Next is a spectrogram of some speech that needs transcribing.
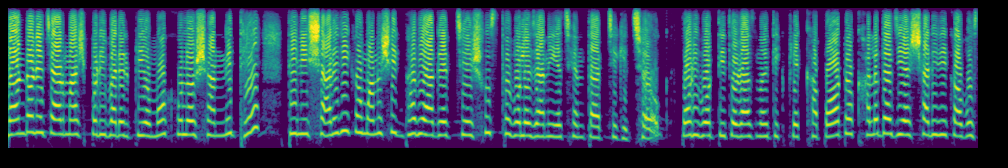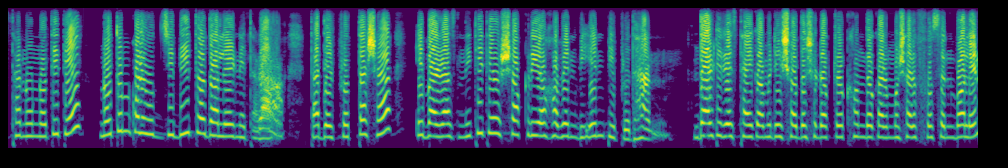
লন্ডনে চার মাস পরিবারের প্রিয় মুখগুলোর সান্নিধ্যে তিনি শারীরিক ও মানসিকভাবে আগের চেয়ে সুস্থ বলে জানিয়েছেন তার চিকিৎসক। পরিবর্তিত রাজনৈতিক প্রেক্ষাপট ও খালেদা জিয়ার শারীরিক অবস্থান উন্নতিতে নতুন করে উজ্জীবিত দলের নেতারা। তাদের প্রত্যাশা, এবার রাজনীতিতেও সক্রিয় হবেন বিএনপি প্রধান। দলটির স্থায়ী কমিটির সদস্য ডক্টর খন্দকার মোশারফ হোসেন বলেন,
